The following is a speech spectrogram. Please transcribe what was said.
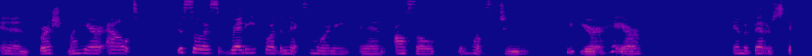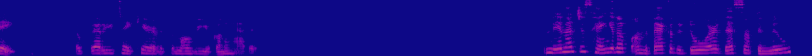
and brush my hair out just so it's ready for the next morning and also it helps to keep your hair in a better state. The better you take care of it, the longer you're going to have it. And then I just hang it up on the back of the door. That's something new.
